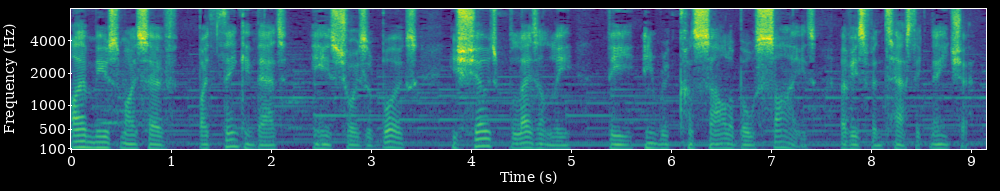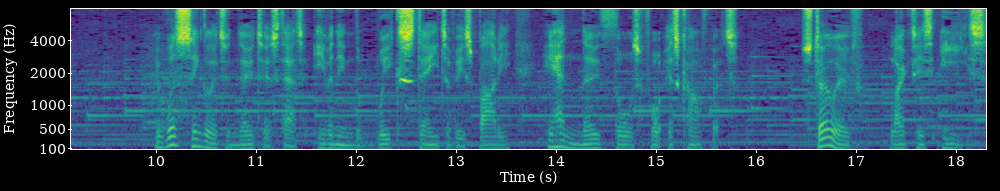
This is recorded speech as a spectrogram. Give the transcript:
I amused myself by thinking that, in his choice of books, he showed pleasantly the irreconcilable side of his fantastic nature. It was singular to notice that even in the weak state of his body, he had no thought for its comfort. Stroeve liked his ease,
